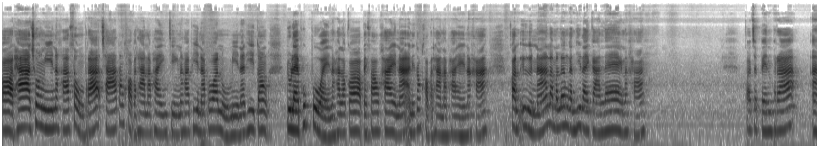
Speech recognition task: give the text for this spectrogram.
ก็ถ้าช่วงนี้นะคะ ส่งพระช้าต้องขอประทานอภัยจริงๆนะคะพี่นะเพราะว่าหนูมีหน้าที่ต้องดูแลผู้ป่วยนะคะ แล้วก็ไปเฝ้าไข้นะ อันนี้ต้องขอประทานอภัยนะคะ ก่อนอื่นนะ เรามาเริ่มกันที่รายการแรกนะคะ ก็จะเป็นพระอะ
